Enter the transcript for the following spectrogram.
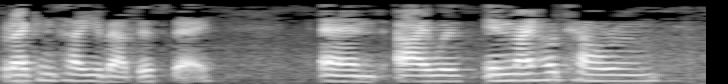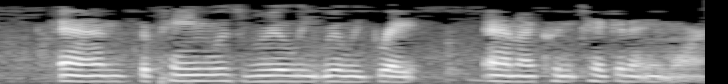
but I can tell you about this day. And I was in my hotel room, and the pain was really, really great, and I couldn't take it anymore.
